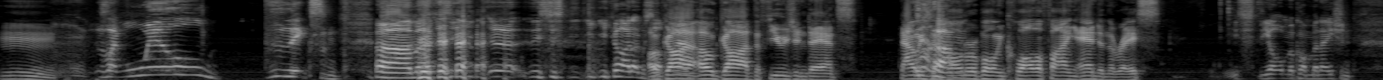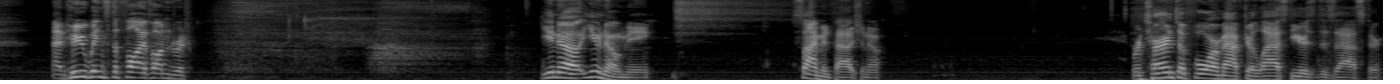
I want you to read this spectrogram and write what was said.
Mm. it's like Will Dixon. Um, just- uh, it's just you, you can't. Oh god! And- Oh god! The fusion dance. Now he's invulnerable in qualifying and in the race. It's the ultimate combination. And who wins the 500? You know, you know me. Simon Pagenaud. Return to form after last year's disaster.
